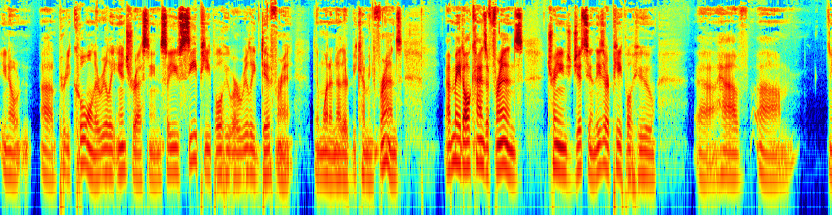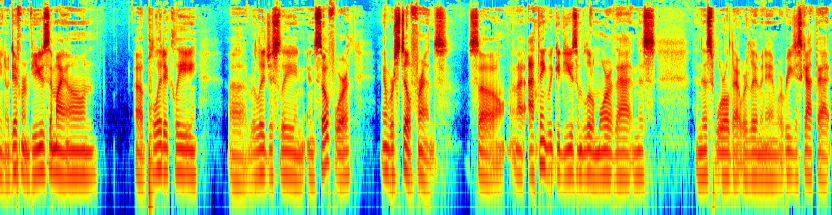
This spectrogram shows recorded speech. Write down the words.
you know uh, pretty cool and they're really interesting. So you see people who are really different than one another becoming friends. I've made all kinds of friends training jujitsu, and these are people who uh, have um, you know different views than my own, uh, politically, uh, religiously, and, and so forth, and we're still friends. So, and I, I think we could use a little more of that in this in this world that we're living in, where we just got that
